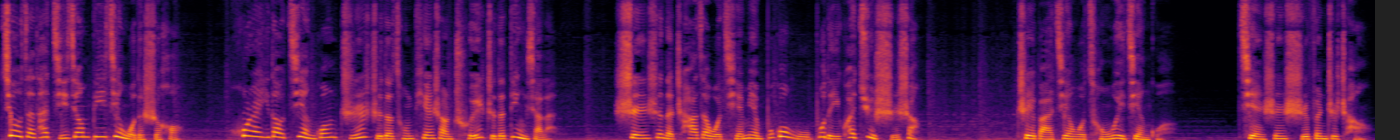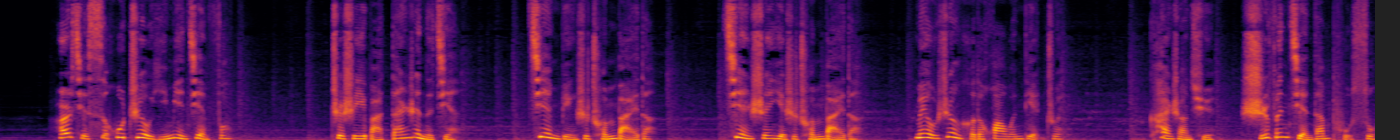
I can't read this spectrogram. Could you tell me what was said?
就在他即将逼近我的时候，忽然一道剑光直直的从天上垂直的定下来，深深的插在我前面不过五步的一块巨石上。这把剑我从未见过，剑身十分之长，而且似乎只有一面剑锋。这是一把单刃的剑，剑柄是纯白的，剑身也是纯白的，没有任何的花纹点缀，看上去十分简单朴素。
